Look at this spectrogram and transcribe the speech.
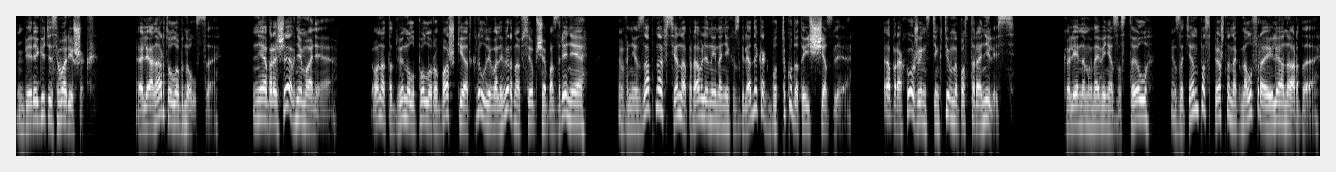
«Берегитесь воришек. Леонард улыбнулся. «Не обращай внимания». Он отодвинул полурубашки и открыл револьвер на всеобщее обозрение. Внезапно все направленные на них взгляды как будто куда-то исчезли. а прохожие инстинктивно посторонились. Клей на мгновение застыл, затем поспешно нагнал Фрей Леонардо.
